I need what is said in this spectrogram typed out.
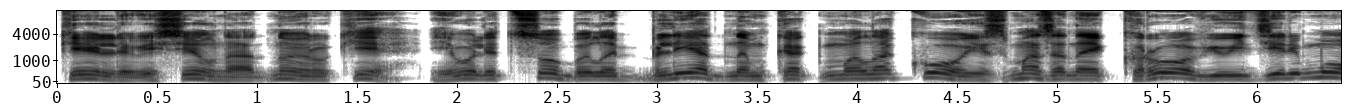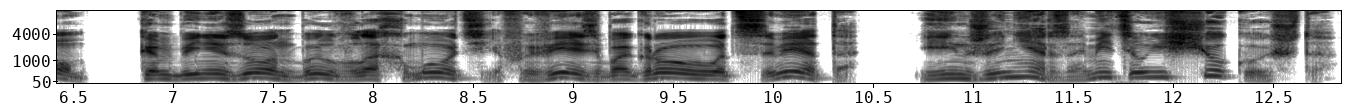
Келли висел на одной руке, его лицо было бледным, как молоко, измазанное кровью и дерьмом, комбинезон был в лохмотьев, весь багрового цвета, и инженер заметил еще кое-что.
